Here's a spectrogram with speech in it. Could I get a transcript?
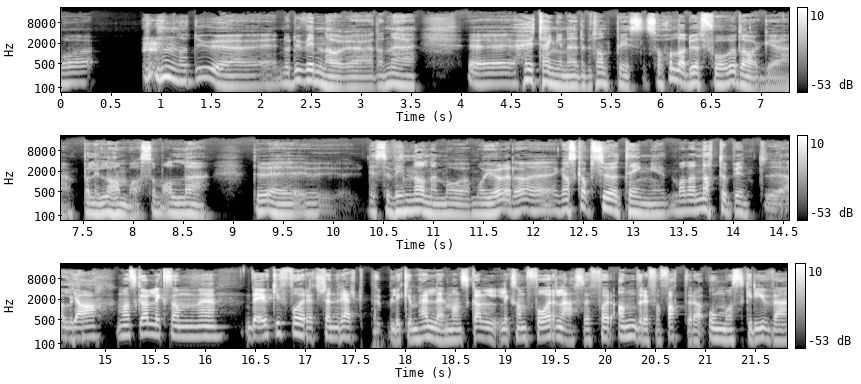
Og når du, eh, når du vinner eh, denne uh, høythengende debutantprisen, så holder du et foredrag på Lillehammer som alle det, disse vinnerne må, må gjøre. Det er ganske absurd ting. Man har nettopp begynt eller, Ja, man skal liksom eh, Det er jo ikke for et generelt publikum heller. Man skal liksom forelese for andre forfattere om å skrive,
